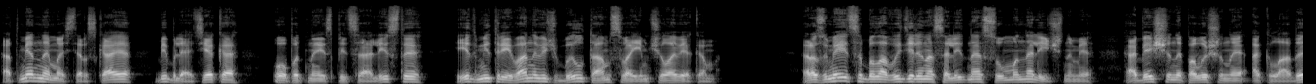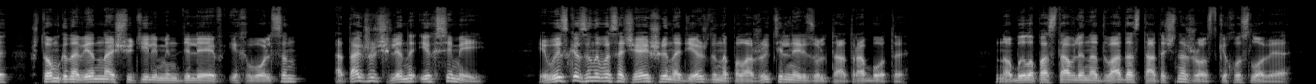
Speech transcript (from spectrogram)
отменная мастерская, библиотека, опытные специалисты, и Дмитрий Иванович был там своим человеком. Разумеется, была выделена солидная сумма наличными, обещаны повышенные оклады, что мгновенно ощутили Менделеев и Хвольсон, а также члены их семей, и высказаны высочайшие надежды на положительный результат работы. Но было поставлено два достаточно жестких условия –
